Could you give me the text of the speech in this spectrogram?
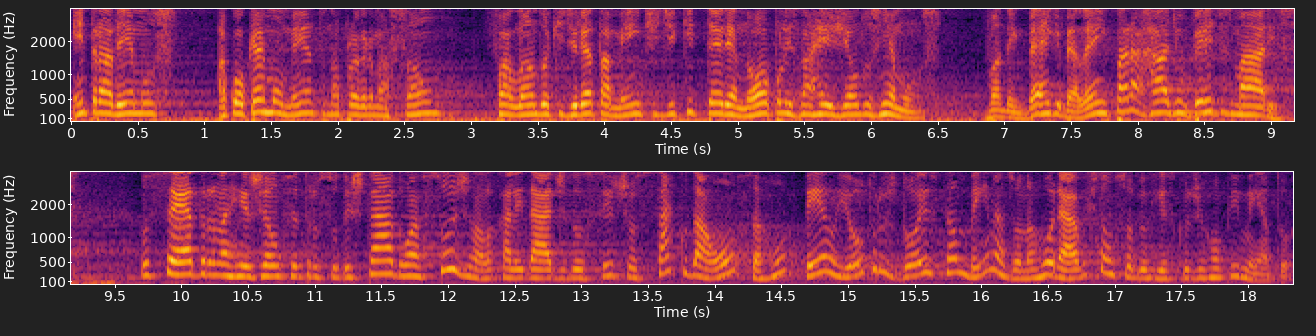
entraremos a qualquer momento na programação falando aqui diretamente de Quiterianópolis, na região dos Inhamuns. Vandenberg Belém para a Rádio Verdes Mares. No Cedro, na região centro-sul do estado, um açude na localidade do sítio Saco da Onça rompeu e outros dois também na zona rural estão sob o risco de rompimento.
